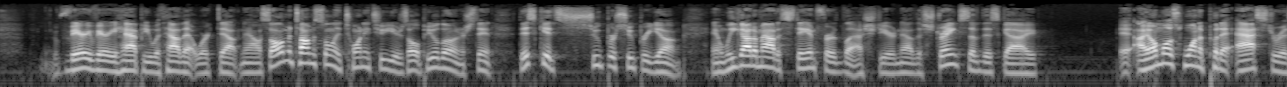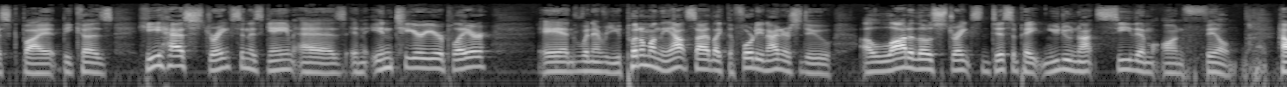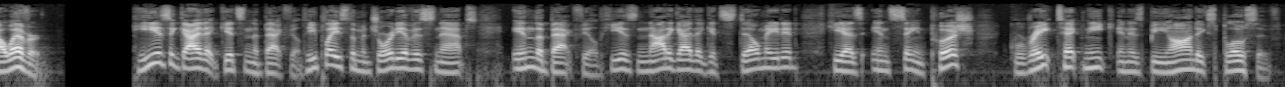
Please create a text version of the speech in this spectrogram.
very, very happy with how that worked out. Now, Solomon Thomas is only 22 years old. People don't understand. This kid's super, super young. And we got him out of Stanford last year. Now, the strengths of this guy, I almost want to put an asterisk by it because he has strengths in his game as an interior player. And whenever you put him on the outside like the 49ers do, a lot of those strengths dissipate and you do not see them on film. However, he is a guy that gets in the backfield. He plays the majority of his snaps in the backfield. He is not a guy that gets stalemated. He has insane push, great technique, and is beyond explosive.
